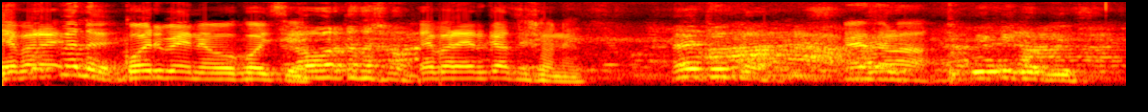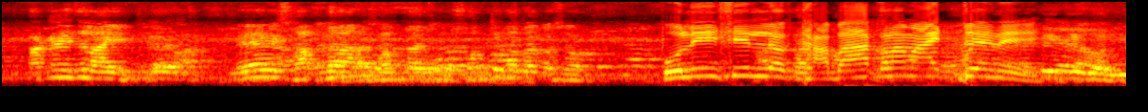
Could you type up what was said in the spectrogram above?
এবারে করবে না? ও কইছে। এবার এর কাছে শোনে। এই চুপ কর তুই কি করবিস টাকা এই লাইট এই সাবধান সাবধান। সত্য কথা কর পুলিশের লোক খাবা কলাম আইটবে নে তুই কি করবি?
